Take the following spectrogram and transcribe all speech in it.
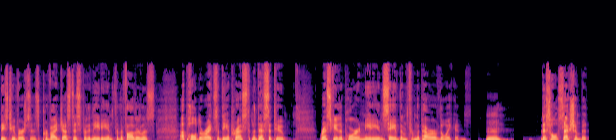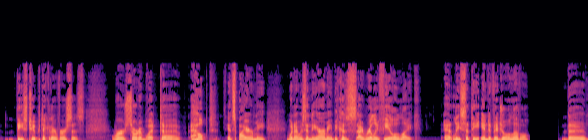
these two verses provide justice for the needy and for the fatherless, uphold the rights of the oppressed and the destitute, rescue the poor and needy, and save them from the power of the wicked. Mm. This whole section, but these two particular verses were sort of what uh, helped inspire me when I was in the army because I really feel like, at least at the individual level, the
